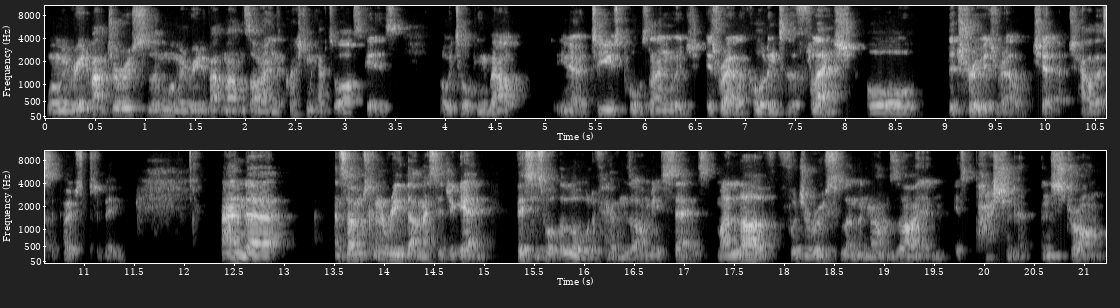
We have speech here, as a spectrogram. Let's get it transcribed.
When we read about Jerusalem, when we read about Mount Zion, the question we have to ask is are we talking about, you know, to use Paul's language, Israel according to the flesh or the true Israel, church, how they're supposed to be? And, uh, and so I'm just going to read that message again. This is what the Lord of Heaven's armies says My love for Jerusalem and Mount Zion is passionate and strong.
